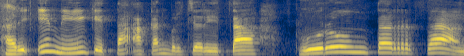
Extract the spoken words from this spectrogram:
Hari ini kita akan bercerita burung terbang,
